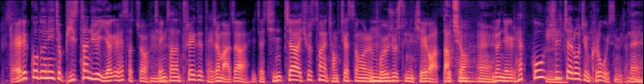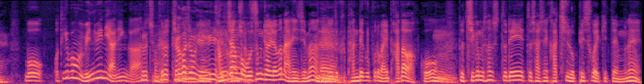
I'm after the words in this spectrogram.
그래서 에릭 고든이 좀 비슷한 류의 이야기를 했었죠. 음. 제임스 하든 트레이드 되자마자 이제 진짜 휴스턴의 정체성을 음. 보여줄 수 있는 기회가 왔다. 그렇죠. 네. 이런 얘기를 했고 음. 실제로 지금 그러고 있습니다. 네. 뭐 어떻게 보면 윈윈이 아닌가. 그렇죠. 그렇죠. 결과적으로 네, 윈윈이 당장 뭐 됐죠. 우승 전력은 아니지만 네. 그래도 그 반대급부로 많이 받아왔고 음. 또 지금 선수들이 또 자신의 가치를 높일 수가 있기 때문에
